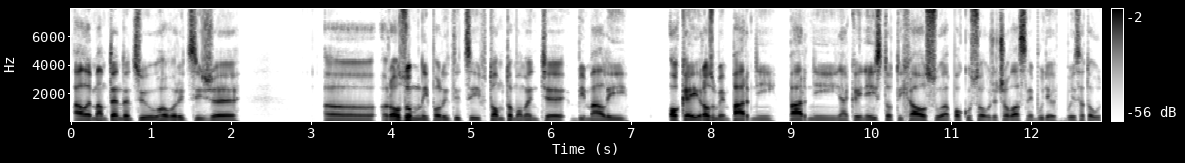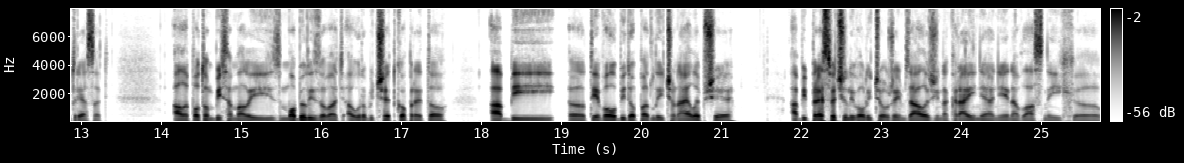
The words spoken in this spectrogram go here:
Ale mám tendenciu hovoriť si, že uh, rozumní politici v tomto momente by mali OK, rozumiem pár dní, pár dní nejakej neistoty, chaosu a pokusov, že čo vlastne bude, bude sa to utriasať. Ale potom by sa mali zmobilizovať a urobiť všetko preto, aby uh, tie voľby dopadli čo najlepšie, aby presvedčili voličov, že im záleží na krajine a nie na vlastných uh,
